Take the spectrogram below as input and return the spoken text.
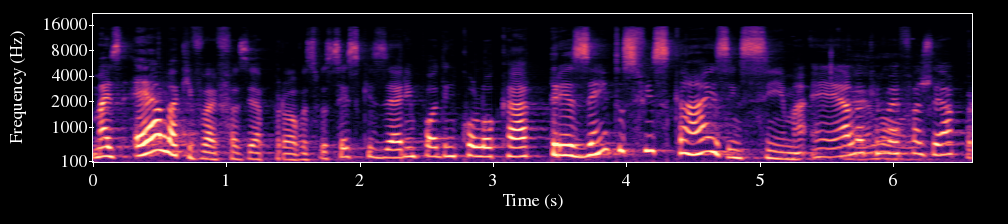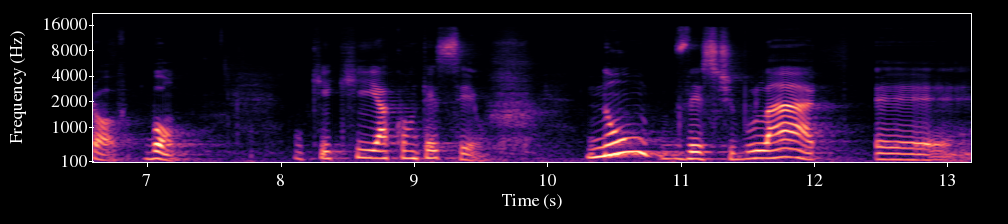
Mas ela que vai fazer a prova. Se vocês quiserem, podem colocar 300 fiscais em cima. É ela É, que vai fazer a prova. Bom, o que, que aconteceu? Num vestibular, é,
